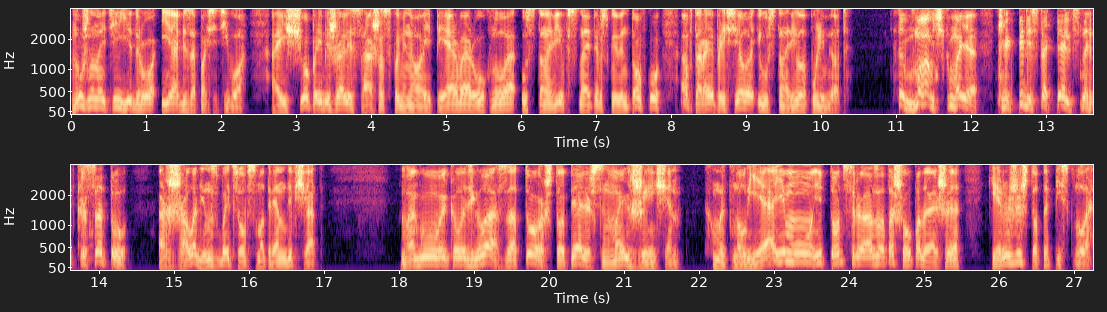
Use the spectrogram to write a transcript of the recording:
Нужно найти ядро и обезопасить его. А еще прибежали Саша с Фоминой. Первая рухнула, установив снайперскую винтовку, а вторая присела и установила пулемет. «Мамочка моя, как перестать пялиться на эту красоту!» Ржал один из бойцов, смотря на девчат. «Могу выколоть глаз за то, что пялишься на моих женщин», Хмыкнул я ему, и тот сразу отошел подальше. Кира же что-то пискнула.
